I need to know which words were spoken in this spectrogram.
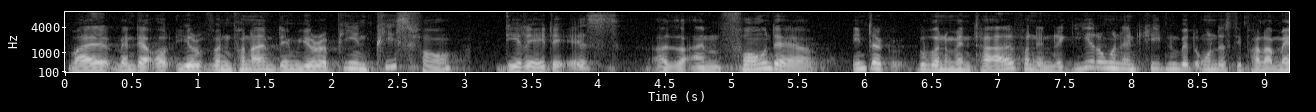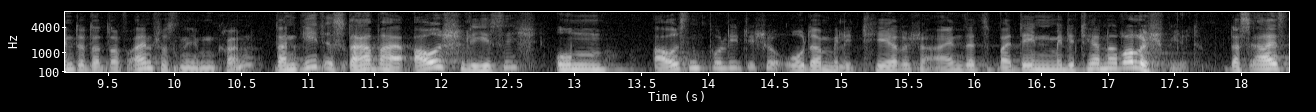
weil wenn, der, wenn von einem, dem European Peace Fonds die Rede ist, also einem Fonds, der intergouvernemental von den Regierungen entschieden wird, ohne dass die Parlamente darauf Einfluss nehmen können, dann geht es dabei ausschließlich um außenpolitische oder militärische Einsätze, bei denen Militär eine Rolle spielt. Das heißt,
